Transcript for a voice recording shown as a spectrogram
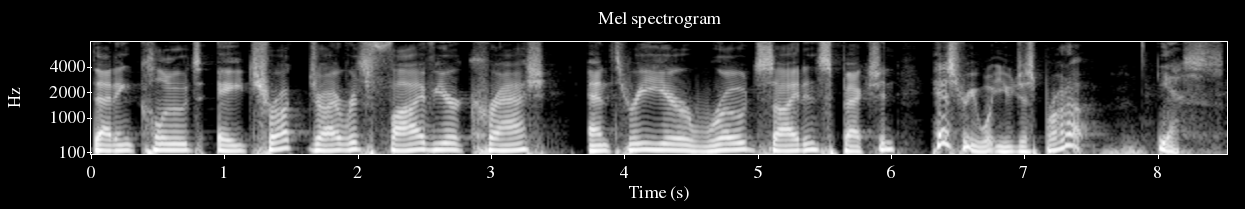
that includes a truck driver's five year crash and three year roadside inspection history, what you just brought up. Yes.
